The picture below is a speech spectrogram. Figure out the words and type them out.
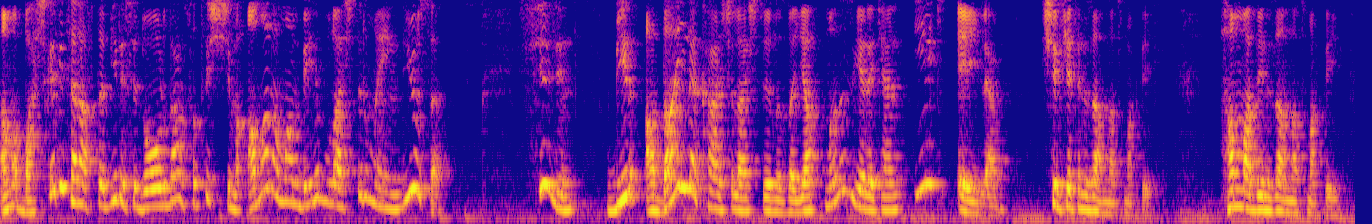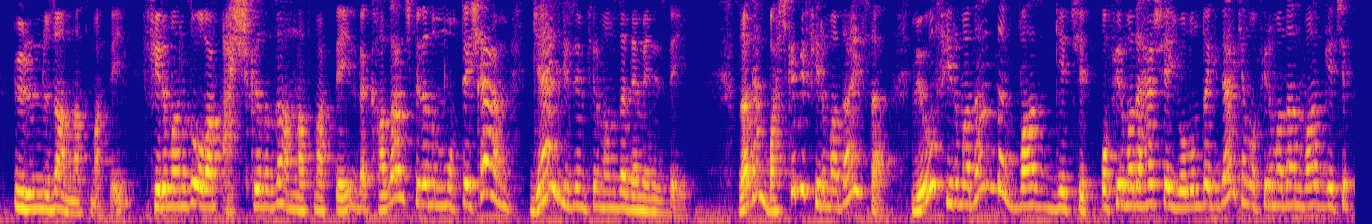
ama başka bir tarafta birisi doğrudan satış işimi aman aman beni bulaştırmayın diyorsa sizin bir adayla karşılaştığınızda yapmanız gereken ilk eylem şirketinizi anlatmak değil. Ham maddenizi anlatmak değil. Ürününüzü anlatmak değil. Firmanıza olan aşkınızı anlatmak değil ve kazanç planı muhteşem gel bizim firmamıza demeniz değil. Zaten başka bir firmadaysa ve o firmadan da vazgeçip, o firmada her şey yolunda giderken o firmadan vazgeçip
